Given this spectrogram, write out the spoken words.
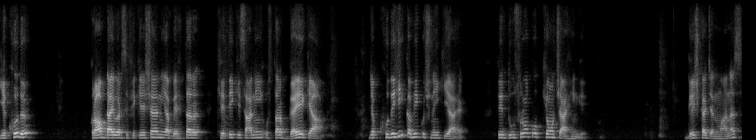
ये खुद क्रॉप डाइवर्सिफिकेशन या बेहतर खेती किसानी उस तरफ़ गए क्या? जब खुद ही कभी कुछ नहीं किया है तो दूसरों को क्यों चाहेंगे? देश का जनमानस,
